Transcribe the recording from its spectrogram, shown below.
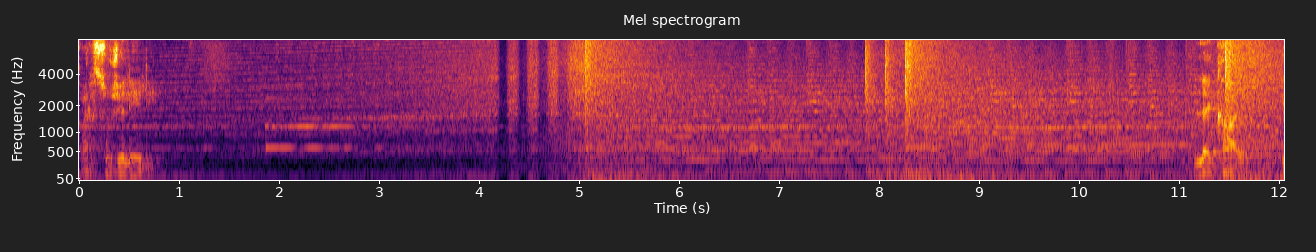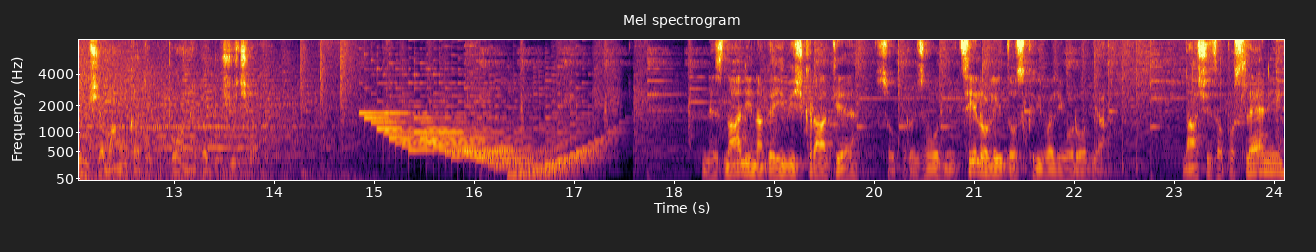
kar so želeli. Le kaj jim še manjka do popolnega božiča? Neznani nagajivi škratje so v proizvodnji celo leto skrivali orodja. Naši zaposleni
